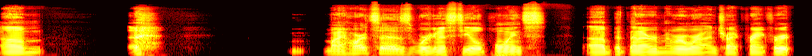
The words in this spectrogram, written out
Um, my heart says we're going to steal points, uh, but then I remember we're Eintracht Frankfurt.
